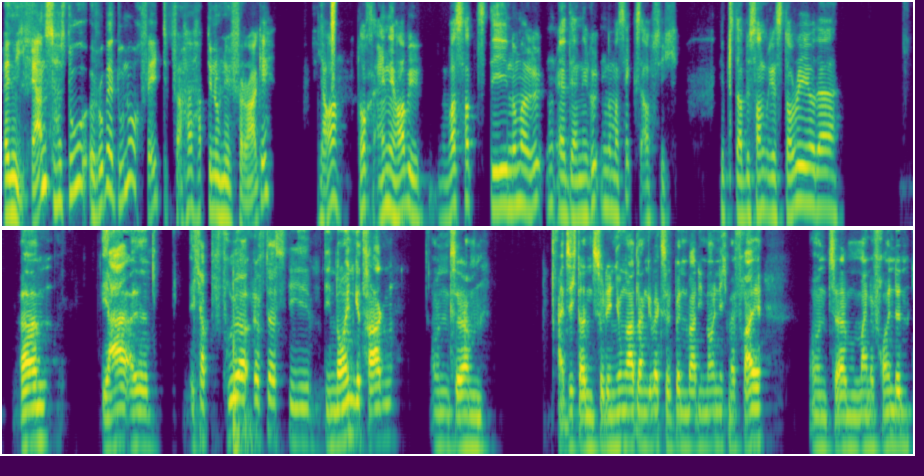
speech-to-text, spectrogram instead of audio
Weiß nicht, Ernst, hast du, Robert, du noch, fällt, habt ihr noch eine Frage? Ja, doch, eine habe ich. Was hat die Nummer Rücken, äh, deine Rücken Nummer 6 auf sich? Gibt es da eine besondere Story oder? Ähm, ja, also ich habe früher öfters die, die 9 getragen und ähm, als ich dann zu den Jungadlern gewechselt bin, war die 9 nicht mehr frei. Und ähm, meine Freundin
